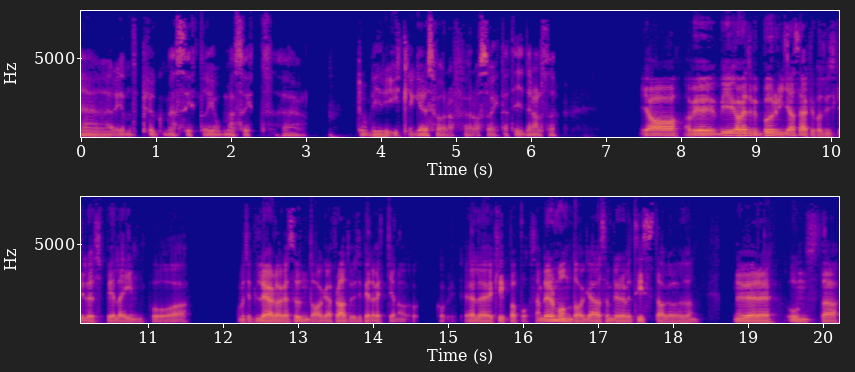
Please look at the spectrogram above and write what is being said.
eh, rent pluggmässigt och jobbmässigt. Eh, då blir det ytterligare svårare för oss att hitta tider alltså. Ja, vi, vi, jag vet att vi började så här typ att vi skulle spela in på om typ lördagar, söndagar för hade vi typ hela veckan och, eller klippa på. Sen blev det måndagar, sen blev det väl tisdagar och sen nu är det onsdag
